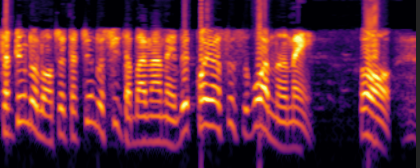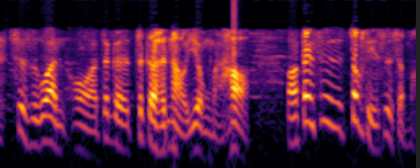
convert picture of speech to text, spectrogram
十张都偌济，十张都四十万啊呢，要快要四十万了呢。哦，四十万哦，这个这个很好用嘛，哈、哦，哦但是重点是什么？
